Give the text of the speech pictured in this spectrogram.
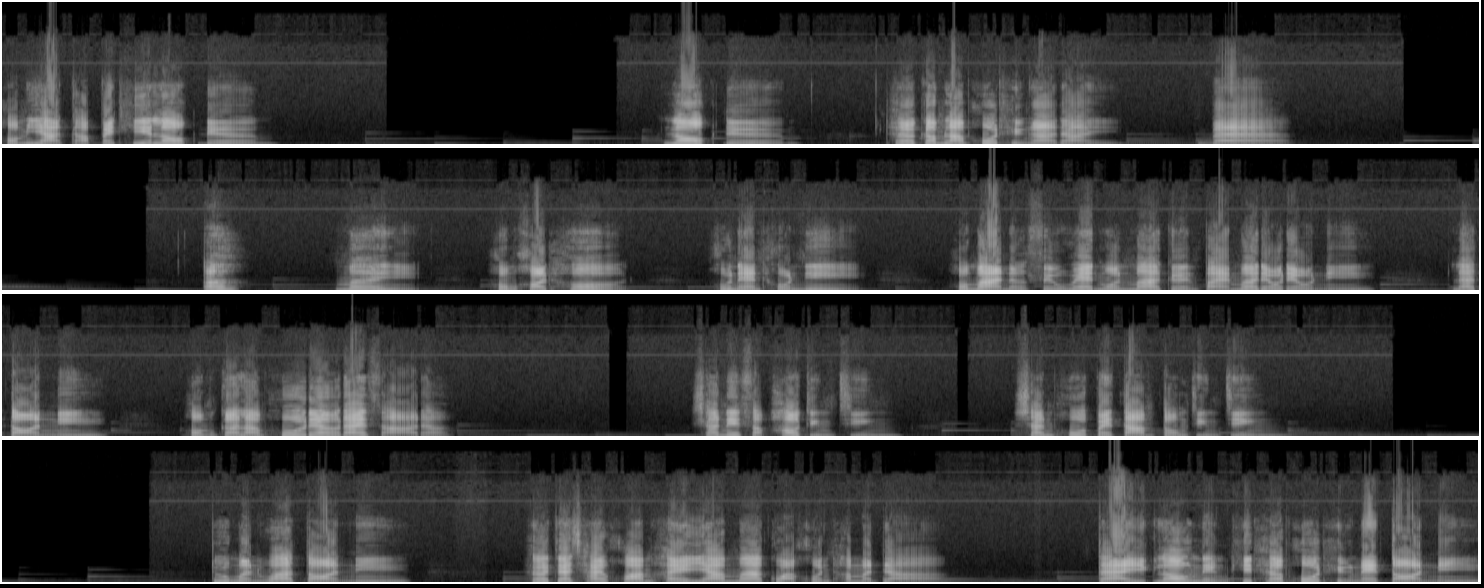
ผมอยากกลับไปที่โลกเดิม โลกเดิม เธอกำลังพูดถึงอะไร แบร์อะไม่ ผมขอโทษ คุณแอนโทนีผมอ่านหนังสือเวทมนต์มากเกินไปเมื่อเร็วๆนี้ และตอนนี้ ผมกำลังพูดเรื่องไร้สาระฉันนี่สับเพ่าจริง ๆ ฉันพูดไปตามตรงจริง ๆ ดูเหมือนว่าตอนนี้ เธอจะใช้ความพยายามมากกว่าคนธรรมดา แต่อีกโลกหนึ่งที่เธอพูดถึงในตอนนี้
